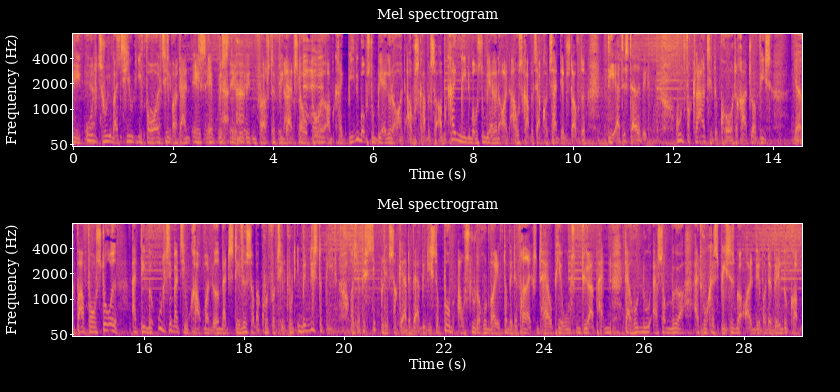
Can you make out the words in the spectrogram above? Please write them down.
det er ultimativt i forhold til, hvordan SF vil stemme ved den første finanslov, både omkring minimumsnummeringerne og en afskaffelse omkring minimumsnummeringerne og en afskaffelse af kontanthjælpsloftet. Det er det stadigvæk. Hun forklarede til den korte radioavis, jeg havde bare forstået, at det med ultimativ krav var noget, man stillede, så man kunne få tilbudt en ministerbil. Og jeg vil simpelthen så gerne være minister. Bum, afslutter hun hvor efter Mette Frederiksen tage Pia Olsen dyr af panden, da hun nu er så mør, at hun kan spises med øjenvipperne velbekomme.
